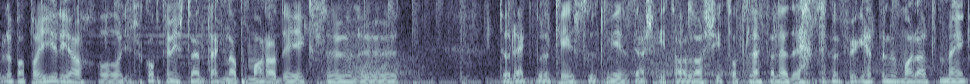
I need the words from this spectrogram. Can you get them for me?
Löpapa írja, hogy csak optimistán tegnap maradék szőlő törekből készült mézgás ital lassított lefele, de ettől függetlenül maradt meg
